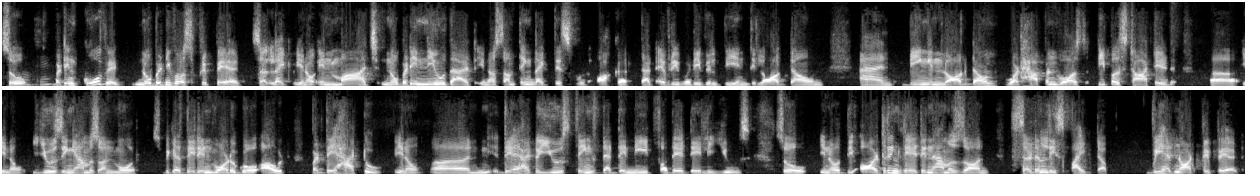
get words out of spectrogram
so, okay. but in COVID, nobody was prepared. So, like, you know, in March, nobody knew that, you know, something like this would occur, that everybody will be in the lockdown. And being in lockdown, what happened was people started, uh, you know, using Amazon more so because they didn't want to go out, but they had to, you know, uh, they had to use things that they need for their daily use. So, you know, the ordering rate in Amazon suddenly spiked up. We had not prepared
